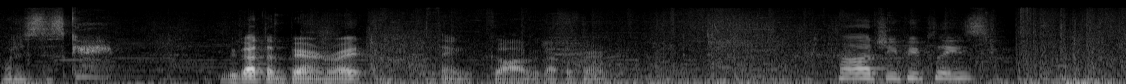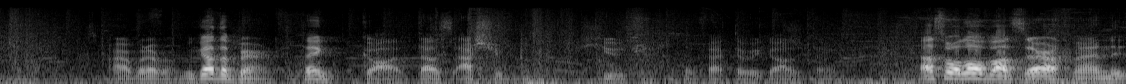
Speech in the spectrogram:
What is this game? We got the Baron, right? Thank God we got the Baron. Uh, GP, please. Alright, whatever. We got the Baron. Thank God. That was actually huge, the fact that we got it there. That's what I love about Xerath, man.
